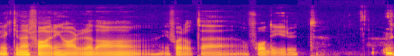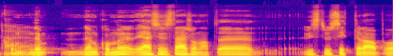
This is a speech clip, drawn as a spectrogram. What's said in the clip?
Hvilken erfaring har dere da i forhold til å få dyr ut? De, de kommer Jeg syns det er sånn at uh, hvis du sitter da på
